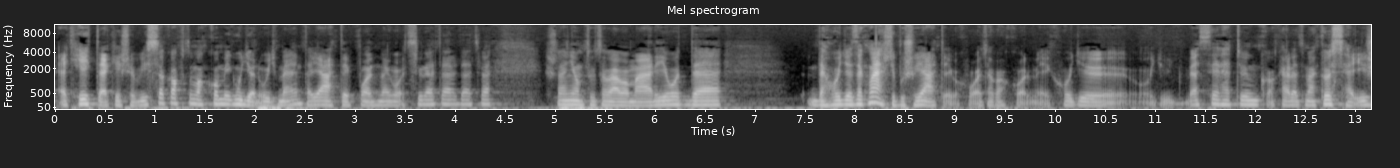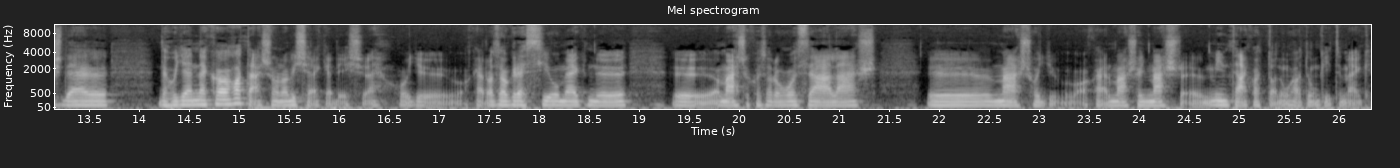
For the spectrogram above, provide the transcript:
egy héttel később visszakaptam, akkor még ugyanúgy ment, a játékpont meg volt szüneteltetve, és nagyon nyomtuk tovább a Máriót, de, de hogy ezek más típusú játékok voltak akkor még, hogy, hogy beszélhetünk, akár ez már közhely is, de de hogy ennek a hatása van a viselkedésre, hogy akár az agresszió megnő, a másokhoz való hozzáállás, más, hogy akár más, hogy más mintákat tanulhatunk itt meg.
